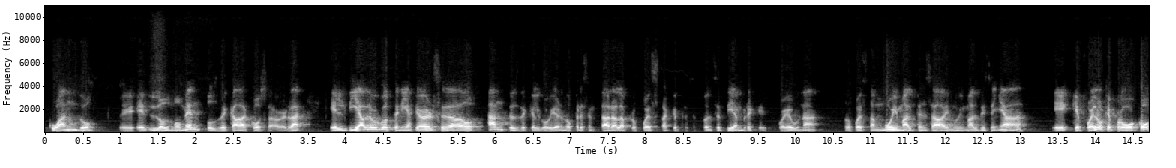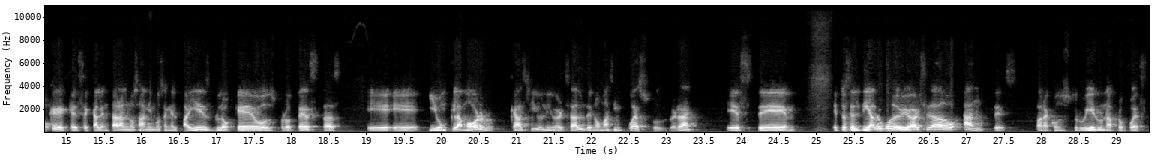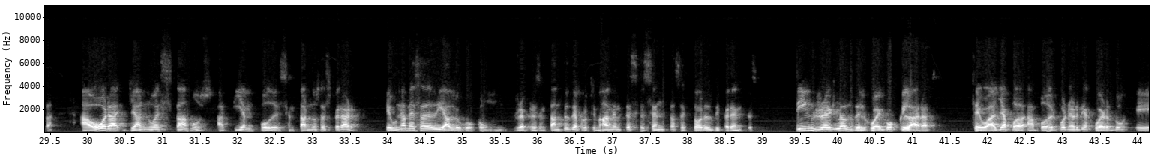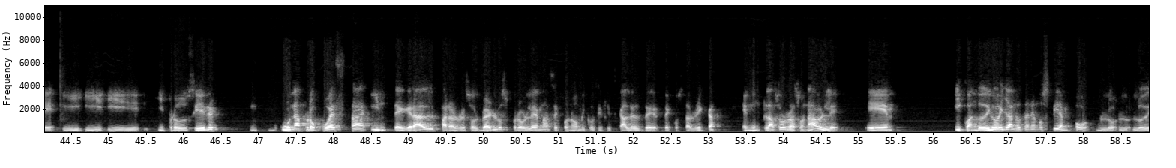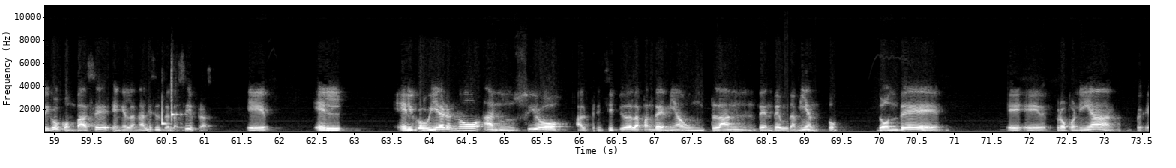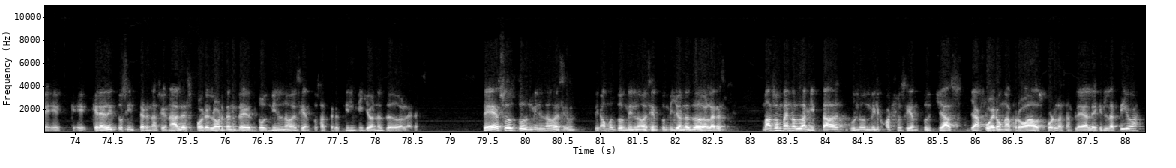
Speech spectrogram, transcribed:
cuándo, los momentos de cada cosa, ¿verdad? El diálogo tenía que haberse dado antes de que el gobierno presentara la propuesta que presentó en septiembre, que fue una propuesta muy mal pensada y muy mal diseñada, eh, que fue lo que provocó que, se calentaran los ánimos en el país, bloqueos, protestas eh, eh, y un clamor casi universal de no más impuestos, ¿verdad? Este, entonces el diálogo debió haberse dado antes para construir una propuesta. Ahora ya no estamos a tiempo de sentarnos a esperar que una mesa de diálogo con representantes de aproximadamente 60 sectores diferentes, sin reglas del juego claras, se vaya a poder poner de acuerdo eh, y, producir una propuesta integral para resolver los problemas económicos y fiscales de, Costa Rica en un plazo razonable. Eh, y cuando digo que ya no tenemos tiempo, lo, digo con base en el análisis de las cifras. Eh, el, el gobierno anunció al principio de la pandemia un plan de endeudamiento donde eh, eh, proponía eh, créditos internacionales por el orden de 2.900 a 3.000 millones de dólares. De esos 2.900, digamos 2.900 millones de dólares, más o menos la mitad, unos 1.400 ya, ya fueron aprobados por la Asamblea Legislativa.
